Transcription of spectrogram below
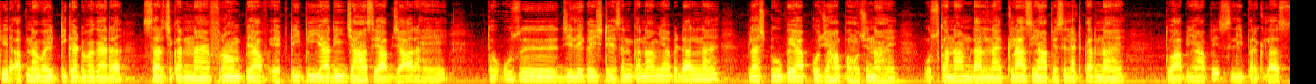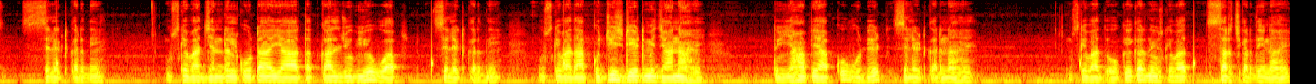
फिर अपना वही टिकट वगैरह सर्च करना है फ्रॉम पे आप एफटीपी यानी जहाँ से आप जा रहे हैं तो उस ज़िले का स्टेशन का नाम यहाँ पे डालना है प्लस टू पे आपको जहाँ पहुँचना है, उसका नाम डालना है क्लास यहाँ पे सिलेक्ट करना है तो आप यहाँ पे स्लीपर क्लास सेलेक्ट कर दें। उसके बाद जनरल कोटा या तत्काल जो भी हो, वो आप सेलेक्ट कर दें। उसके बाद आपको जिस डेट में जाना है तो यहाँ पे आपको वो डेट सेलेक्ट करना है। उसके बाद ओके कर दें, उसके बाद सर्च कर देना है।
